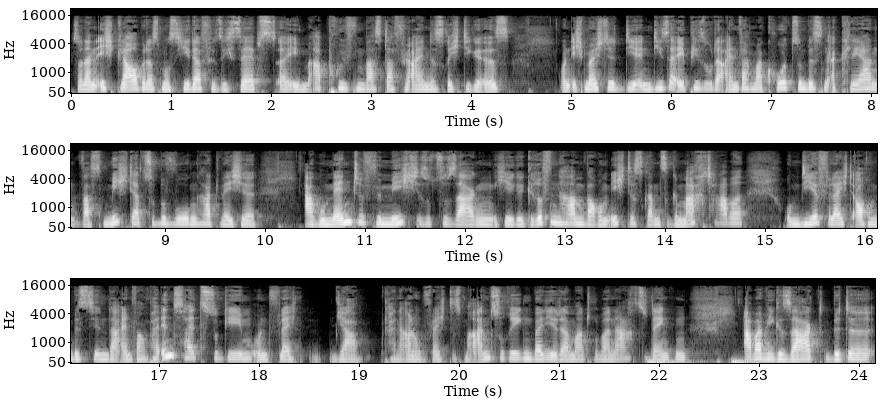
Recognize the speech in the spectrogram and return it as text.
sondern ich glaube, das muss jeder für sich selbst äh, eben abprüfen, was da für einen das Richtige ist. Und ich möchte dir in dieser Episode einfach mal kurz so ein bisschen erklären, was mich dazu bewogen hat, welche Argumente für mich sozusagen hier gegriffen haben, warum ich das Ganze gemacht habe, um dir vielleicht auch ein bisschen da einfach ein paar Insights zu geben und vielleicht, ja, keine Ahnung, vielleicht das mal anzuregen, bei dir da mal drüber nachzudenken. Aber wie gesagt, bitte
